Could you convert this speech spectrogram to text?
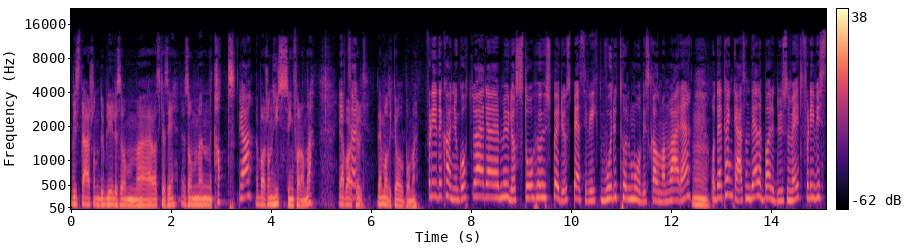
Hvis det er sånn du blir liksom, eh, hva skal jeg si, som en katt. Ja. Bare sånn hyssing foran deg. Det er bare tull. Det må du ikke holde på med. Fordi det kan jo godt være eh, mulig å stå Hun spør jo spesifikt hvor tålmodig skal man være. Mm. Og det tenker jeg sånn, det er det bare du som vet. Fordi hvis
